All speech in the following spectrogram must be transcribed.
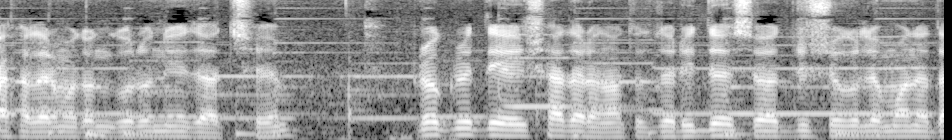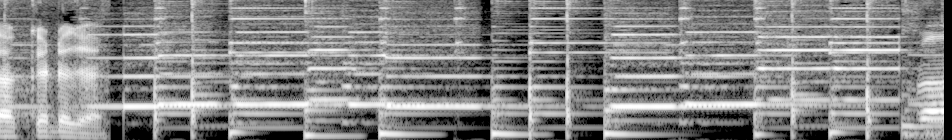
রাখালের মতন গরু নিয়ে যাচ্ছে। প্রকৃতি এই সাধারণ অথচ হৃদয় দৃশ্যগুলো মনে দাগ কেটে যায়। আমরা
